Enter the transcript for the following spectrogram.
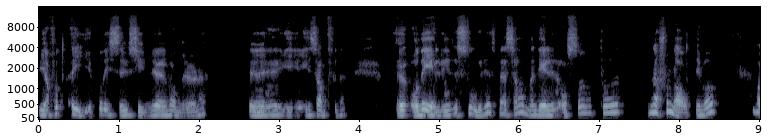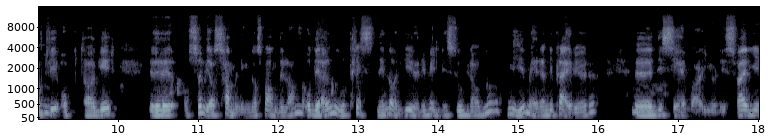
vi har fått øye på disse usynlige vannrørene uh, i, i, samfunnet. Uh, og det gjelder i det store, som jeg sa, men det gjelder også på nasjonalt nivå. At vi oppdager også ved å sammenligne oss med andre land. Og det er jo noe pressene i Norge gjør i veldig stor grad nå. Mye mer enn de pleier å gjøre. De ser hva gjør de i Sverige,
